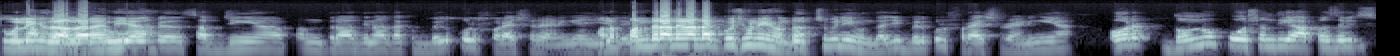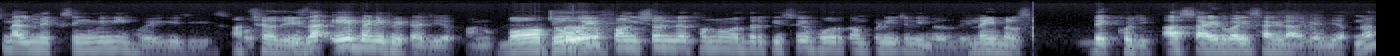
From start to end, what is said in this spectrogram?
ਕੂਲਿੰਗ ਜ਼ਿਆਦਾ ਰਹਿੰਦੀ fruit, ਸਬਜ਼ੀਆਂ 15 ਦਿਨਾਂ ਤੱਕ ਬਿਲਕੁਲ ਫਰੈਸ਼ ਰਹਿਣਗੀਆਂ ਜੀ ਮਤਲਬ ਇਹਦੇ ਵਿੱਚ। 15 ਦਿਨਾਂ ਤੱਕ ਕੁਝ ਨਹੀਂ ਹੁੰਦਾ? ਕੁਝ ਵੀ ਨਹੀਂ ਹੁੰਦਾ ਜੀ ਬਿਲਕੁਲ ਫਰੈਸ਼ ਰਹਿਣਗੀਆਂ। ਔਰ ਦੋਨੋਂ ਪੋਰਸ਼ਨ ਦੀ ਆਪਸ ਦੇ ਵਿੱਚ ਸਮੈਲ ਮਿਕਸਿੰਗ ਵੀ ਨਹੀਂ ਹੋਏਗੀ ਜੀ। ਅੱਛਾ ਜੀ। ਇਸ ਦਾ ਇਹ ਬੈਨੀਫਿਟ ਹੈ ਜੀ ਆਪਾਂ ਨੂੰ। ਜੋ ਇਹ ਫੰਕਸ਼ਨ ਨੇ ਤੁਹਾਨੂੰ ਅਦਰ ਕਿਸੇ ਹੋਰ ਕੰਪਨੀ 'ਚ ਨਹੀਂ ਮਿਲਦੇ। ਨਹੀਂ ਮਿਲ ਸਕਦਾ ਦੇਖੋ ਜੀ ਆ ਸਾਈਡ ਬਾਈ ਸਾਈਡ ਆ ਗਿਆ ਜੀ ਆਪਣਾ।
